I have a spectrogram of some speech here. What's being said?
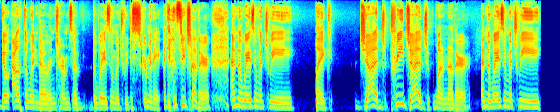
go out the window in terms of the ways in which we discriminate against each other and the ways in which we like judge, prejudge one another and the ways in which we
